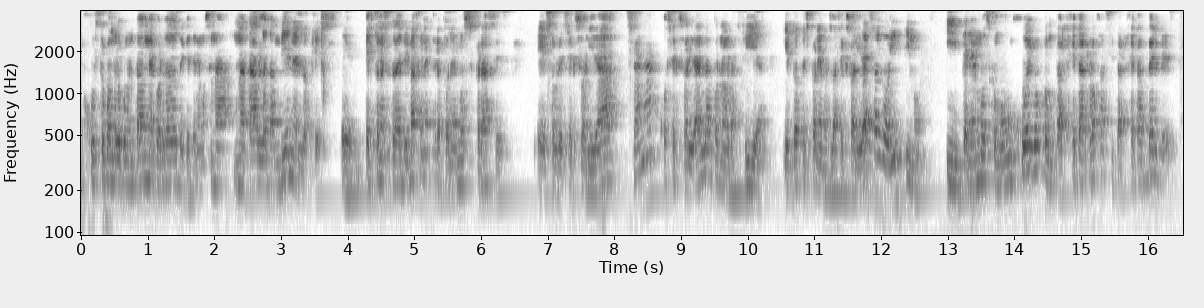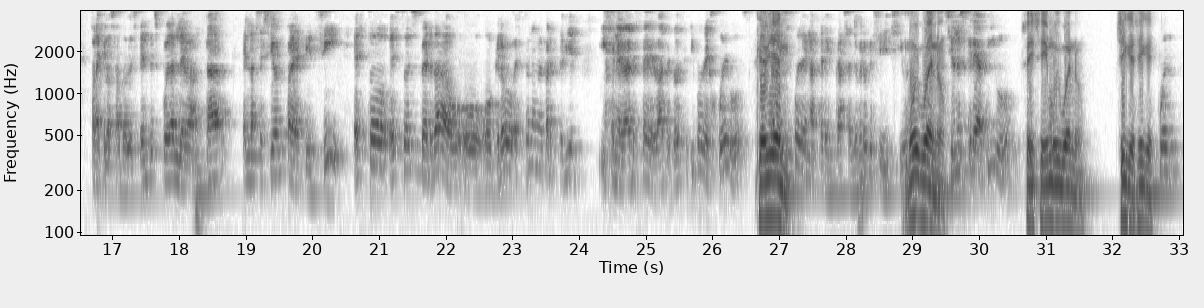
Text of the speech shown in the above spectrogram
justo cuando lo comentaba, me he acordado de que tenemos una, una tabla también en la que, eh, esto no es a través de imágenes, pero ponemos frases eh, sobre sexualidad sana o sexualidad en la pornografía. Y entonces ponemos, la sexualidad es algo íntimo, y tenemos como un juego con tarjetas rojas y tarjetas verdes para que los adolescentes puedan levantar en la sesión para decir, sí, esto, esto es verdad o, o creo, esto no me parece bien y generar este debate, todo este tipo de juegos Qué bien. se pueden hacer en casa. Yo creo que si, si, uno, muy bueno. si uno es creativo... Sí, sí, muy bueno. Sigue, sigue. Puede,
